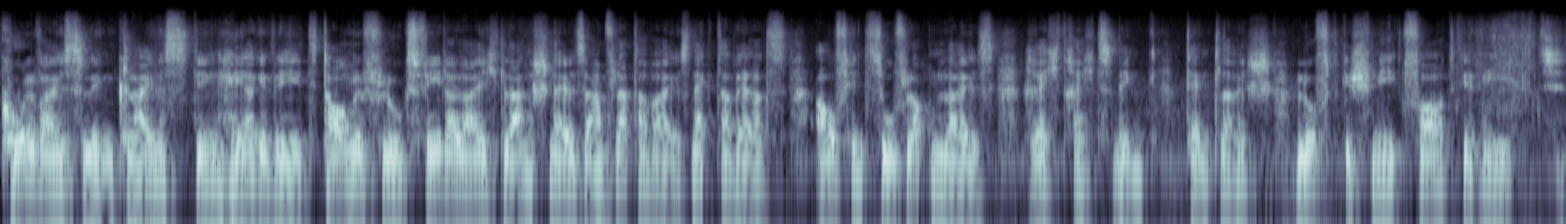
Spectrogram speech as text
Kohlweißling, kleines Ding, hergeweht, Taumelflugs, federleicht, langschnellsam, flatterweiß, nektarwärts, auf hinzu, flockenleis, recht, rechts, link, tändlerisch, luftgeschmiegt, fortgewiegt.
